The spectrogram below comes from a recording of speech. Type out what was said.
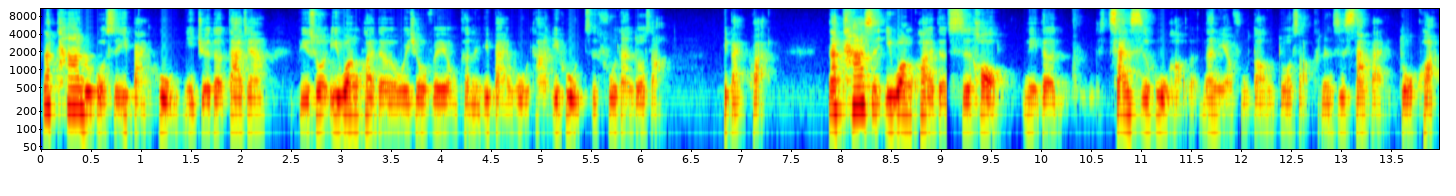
那它如果是一百户，你觉得大家比如说一万块的维修费用，可能一百户它一户只负担多少？一百块。那它是一万块的时候，你的。三十户好了，那你要负担多少？可能是三百多块，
